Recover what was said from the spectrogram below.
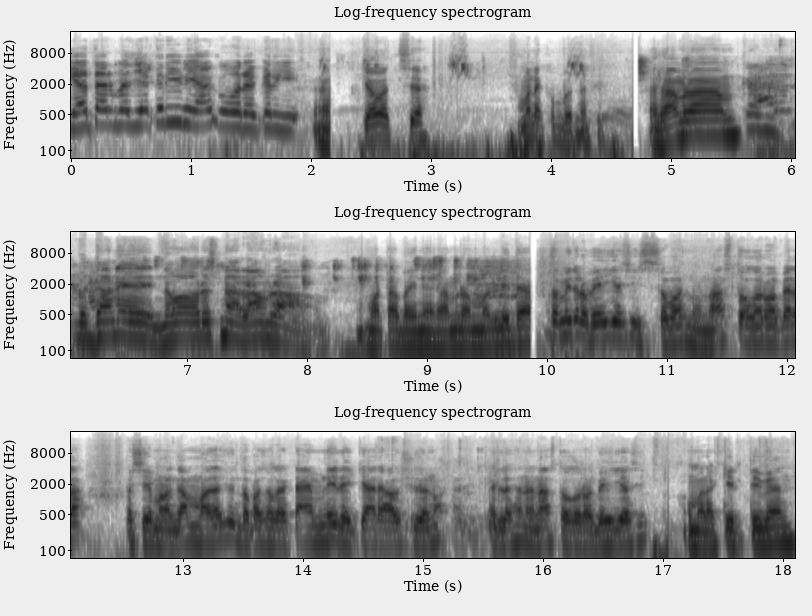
કે અત્યારમાં જે કર્યું ને આખું વર્ષ કરીએ. કેવો છે? મને ખબર નથી. રામ રામ. બધાને નવા વર્ષના રામ રામ. મોટા ભાઈને રામ રામ મળી લીધા. તો મિત્રો બે ગયા છીએ સવારનો નાસ્તો કરવા પહેલા. પછી હમણાં ગામમાં જશું ને તો પાછો કઈ ટાઈમ નહીં રહે ક્યારે આવશું એનો. એટલે છે ને નાસ્તો કરવા બેસી ગયા છીએ. અમારા કીર્તિબેન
